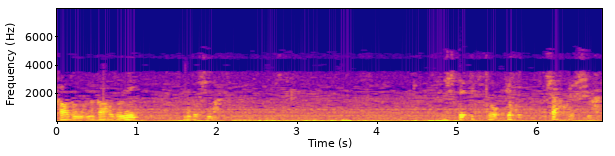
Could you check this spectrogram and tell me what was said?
カードの中ほどに戻します。そして一度よくシャッフルします。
